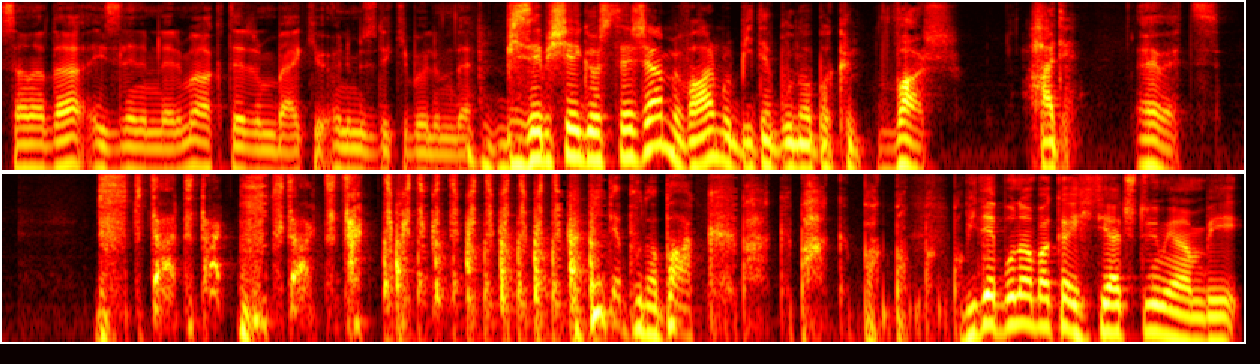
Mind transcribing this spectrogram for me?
Sana da izlenimlerimi aktarırım belki önümüzdeki bölümde. Bize bir şey göstereceğim mi? Var mı? Bir de buna bakın. Var. Hadi. Evet. Bir de buna bak. Bak, bak, bak, bak, bak. Bir de buna baka ihtiyaç duymayan bir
